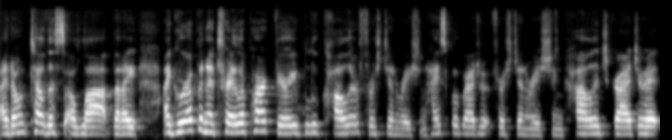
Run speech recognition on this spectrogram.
I don't tell this a lot, but I, I grew up in a trailer park, very blue collar, first generation high school graduate, first generation college graduate.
